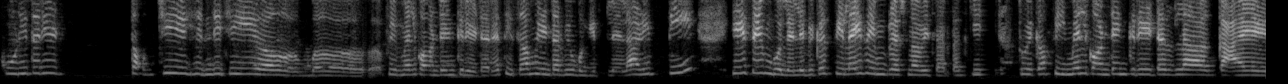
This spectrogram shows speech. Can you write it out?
कोणीतरी टॉपची हिंदीची फिमेल कॉन्टेंट क्रिएटर आहे तिचा मी इंटरव्ह्यू बघितलेला आणि ती हे सेम बोललेले बिकॉज तिलाही सेम प्रश्न विचारतात की तू एका फिमेल कॉन्टेंट क्रिएटरला काय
